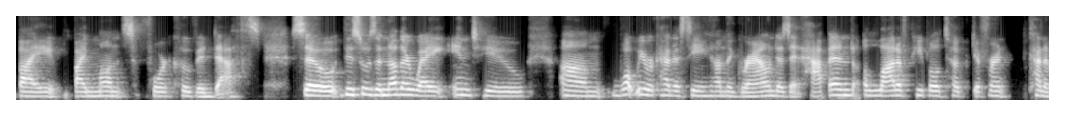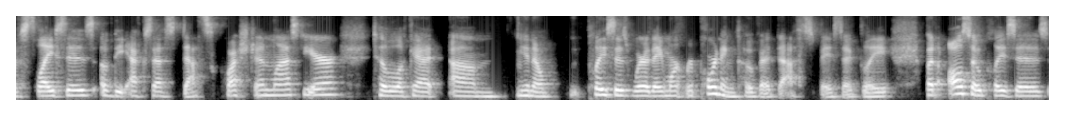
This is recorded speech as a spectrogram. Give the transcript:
by, by months for COVID deaths. So this was another way into um, what we were kind of seeing on the ground as it happened. A lot of people took different kind of slices of the excess deaths question last year to look at, um, you know, places where they weren't reporting COVID deaths, basically, but also places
